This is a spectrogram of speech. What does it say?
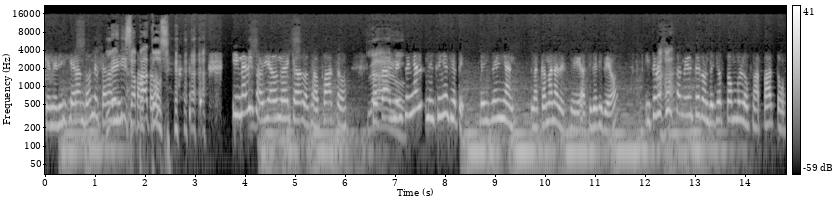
que me dijeran dónde estaban Lady mis zapatos. Zapatos. Y nadie sabía dónde habían quedado los zapatos. Claro. Total, me enseñan, me enseñan, fíjate, me enseñan la cámara de, de- así de video y se ve Ajá. justamente donde yo tomo los zapatos,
